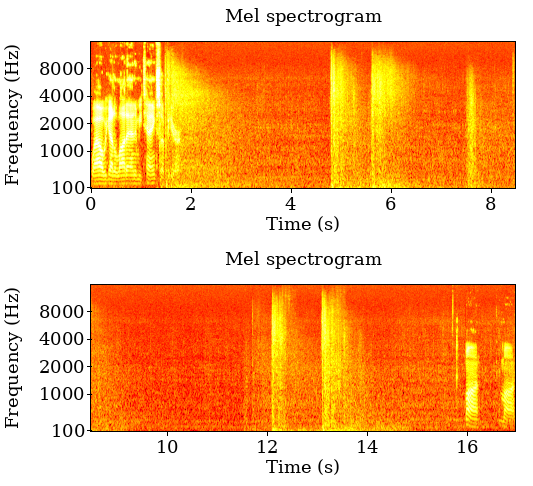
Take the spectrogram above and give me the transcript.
Wow, we got a lot of enemy tanks up here. Come on, come on.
